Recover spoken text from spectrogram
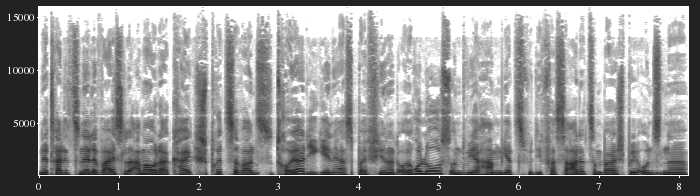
Eine traditionelle Weißelammer oder Kalkspritze waren es zu teuer, die gehen erst bei 400 Euro los und wir haben jetzt für die Fassade zum Beispiel uns eine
